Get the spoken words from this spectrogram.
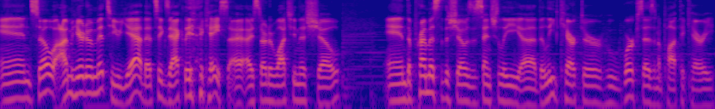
and so i'm here to admit to you yeah that's exactly the case i, I started watching this show and the premise of the show is essentially uh, the lead character who works as an apothecary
